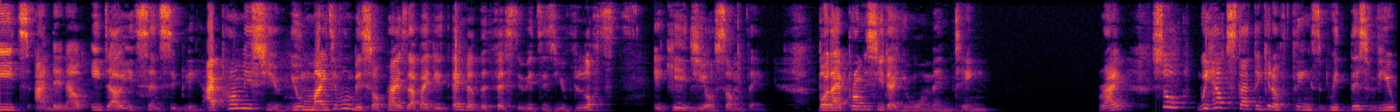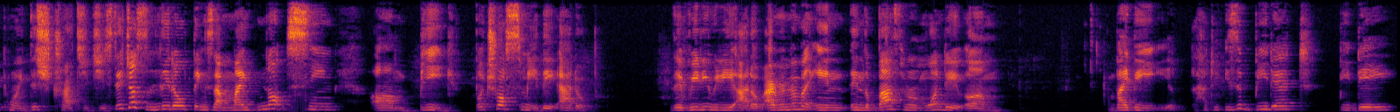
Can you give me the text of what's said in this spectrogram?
eat and then I'll eat. I'll eat sensibly. I promise you. You might even be surprised that by the end of the festivities, you've lost a kg or something. But I promise you that you will maintain. Right? So we have to start thinking of things with this viewpoint, these strategies. They're just little things that might not seem um big, but trust me, they add up they really, really add up. I remember in in the bathroom one day, um, by the how do is it bidet, bidet,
